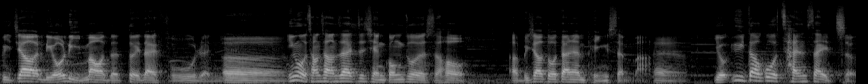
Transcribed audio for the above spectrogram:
比较有礼貌的对待服务人员。呃，因为我常常在之前工作的时候，呃，比较多担任评审嘛。嗯。有遇到过参赛者，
